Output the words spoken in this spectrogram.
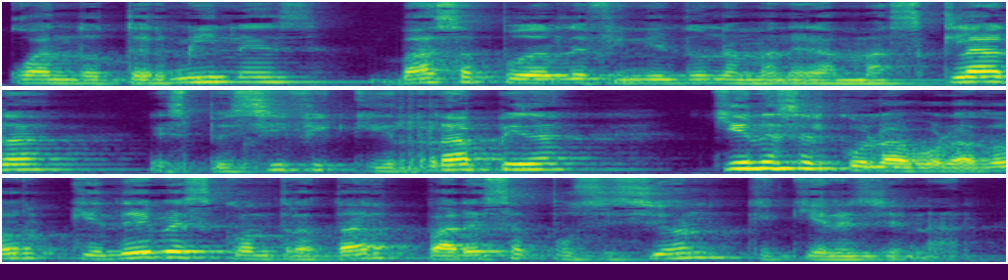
cuando termines vas a poder definir de una manera más clara, específica y rápida quién es el colaborador que debes contratar para esa posición que quieres llenar.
